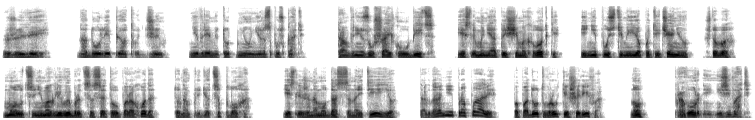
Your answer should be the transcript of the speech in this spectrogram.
«Живей! Надо улепетывать, Джим. Не время тут ню не распускать. Там внизу шайка убийц. Если мы не отыщем их лодки и не пустим ее по течению, чтобы молодцы не могли выбраться с этого парохода, то нам придется плохо. Если же нам удастся найти ее, тогда они и пропали, попадут в руки шерифа. Ну, проворней, не зевать.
